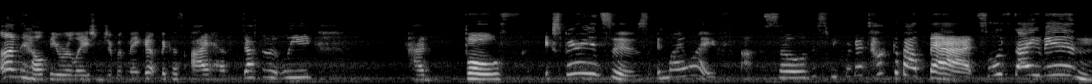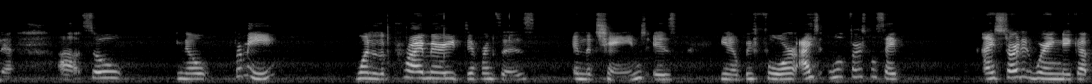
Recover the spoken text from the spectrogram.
unhealthy relationship with makeup because I have definitely had both experiences in my life. Uh, so this week we're going to talk about that. So let's dive in. Uh, so, you know, for me, one of the primary differences in the change is, you know, before I, well, first we'll say I started wearing makeup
